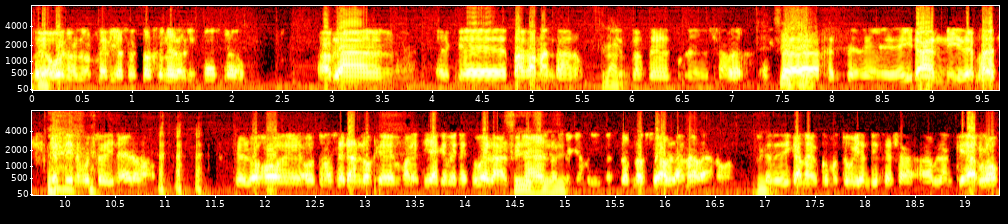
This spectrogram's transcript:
Pero bueno, los medios estos generalistas claro, hablan el que paga manda, ¿no? Claro. Y entonces, pues a ver, esta gente de Irán y demás que tiene mucho dinero, que luego eh, otros eran los que parecía que Venezuela, al Sí, final no sé qué, y de estos no se habla nada, ¿no? Se dedican, a, como tú bien dices, a, a blanquearlo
